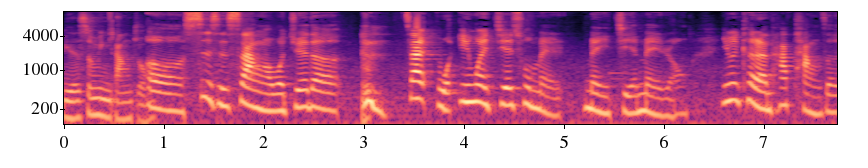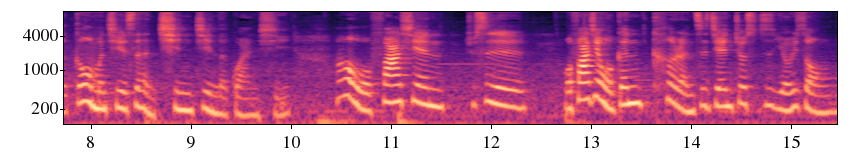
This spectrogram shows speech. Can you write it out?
你的生命当中，呃，事实上啊，我觉得，在我因为接触美美睫美容，因为客人他躺着跟我们其实是很亲近的关系。然后我发现，就是我发现我跟客人之间就是有一种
